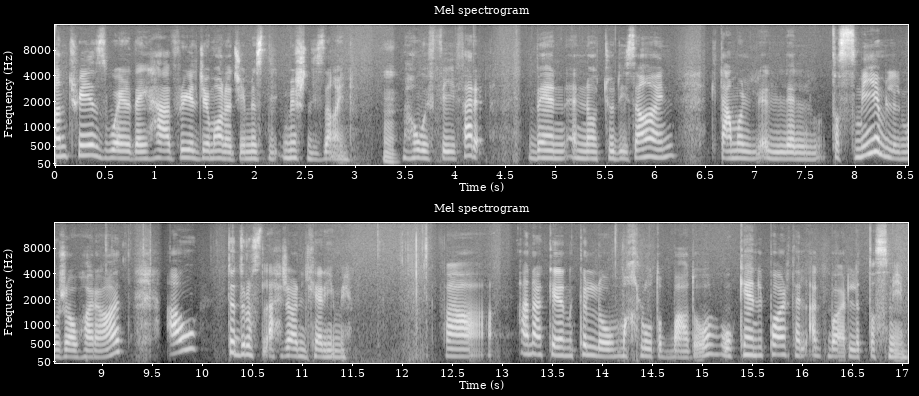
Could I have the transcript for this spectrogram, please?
countries where they have real gemology مش ديزاين ما هو في فرق بين إنه تو ديزاين تعمل التصميم للمجوهرات أو تدرس الأحجار الكريمة. فأنا كان كله مخلوط ببعضه وكان البارت الأكبر للتصميم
